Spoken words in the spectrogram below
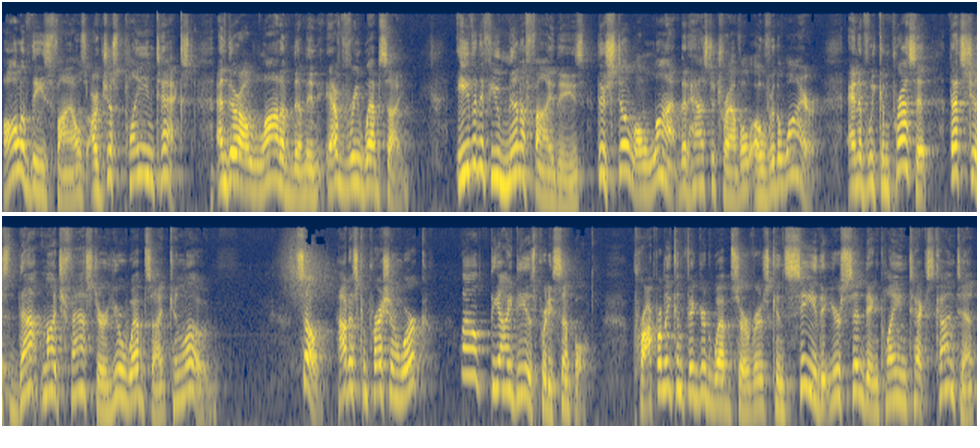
all of these files are just plain text, and there are a lot of them in every website. Even if you minify these, there's still a lot that has to travel over the wire. And if we compress it, that's just that much faster your website can load. So, how does compression work? Well, the idea is pretty simple. Properly configured web servers can see that you're sending plain text content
